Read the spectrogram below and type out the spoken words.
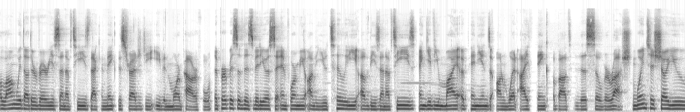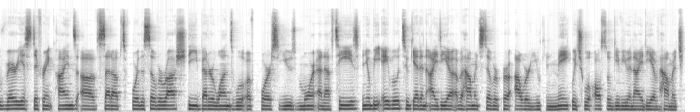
along with other various NFTs that can make this strategy even more powerful. The purpose of this video is to inform you on the utility of these NFTs and give you my opinions on what I think about the Silver Rush. I'm going to show you various different kinds of setups for the Silver Rush. The better ones will of course use more NFTs and you'll be able to get an idea of how much silver per hour you can make, which will also give you an idea of how much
